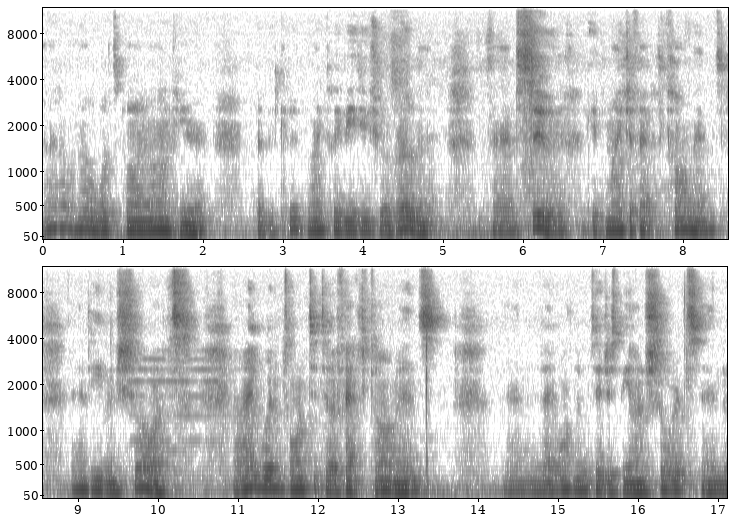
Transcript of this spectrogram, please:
I don't know what's going on here, but it could likely be due to a rodent, and soon, it might affect comments, and even shorts. I wouldn't want it to affect comments, and I want them to just be on shorts, and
